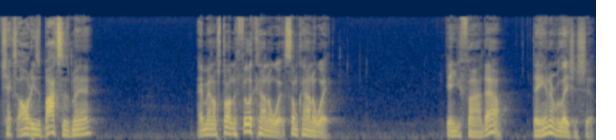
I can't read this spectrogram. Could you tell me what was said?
checks all these boxes, man. Hey, man, I'm starting to feel a kind of way, some kind of way. Then you find out they in a relationship,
